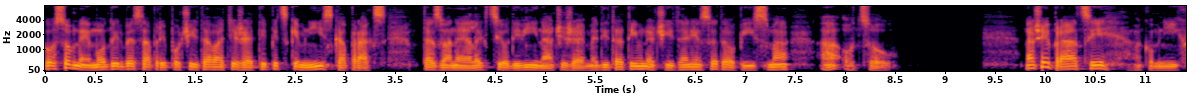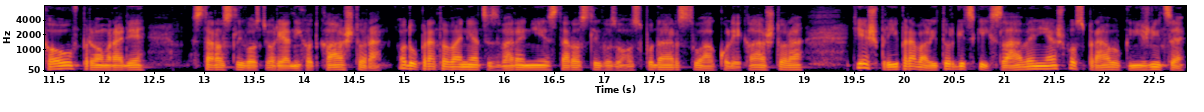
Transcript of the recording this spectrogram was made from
k osobnej modlitbe sa pripočítava tiež aj typicky nízka prax, tzv. lekcio divína, čiže meditatívne čítanie svätého písma a otcov. Našej práci ako mníchov v prvom rade starostlivosť o riadnych od kláštora, od upratovania cez varenie, starostlivosť o hospodárstvo a okolie kláštora, tiež príprava liturgických slávení až po správu knižnice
